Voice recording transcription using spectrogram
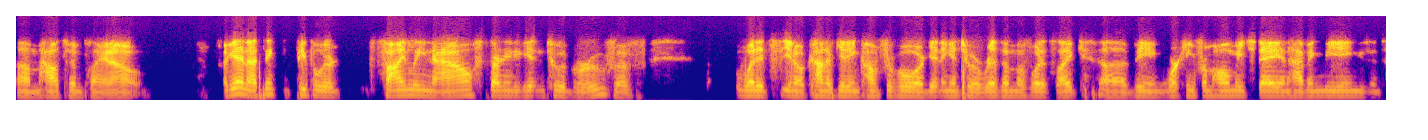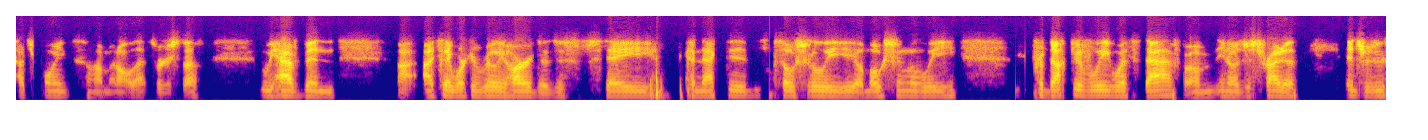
um, how it's been playing out. Again, I think people are finally now starting to get into a groove of what it's you know kind of getting comfortable or getting into a rhythm of what it's like uh, being working from home each day and having meetings and touch points um, and all that sort of stuff we have been i'd say working really hard to just stay connected socially emotionally productively with staff um, you know just try to introduce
